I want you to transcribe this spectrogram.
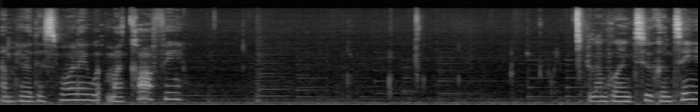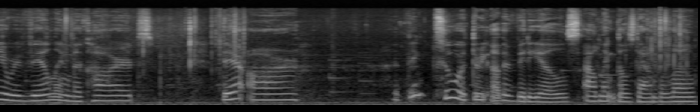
I'm here this morning with my coffee. And I'm going to continue revealing the cards. There are I think two or three other videos. I'll link those down below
